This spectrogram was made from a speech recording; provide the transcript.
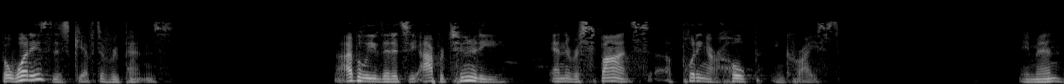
But what is this gift of repentance? I believe that it's the opportunity and the response of putting our hope in Christ. Amen.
